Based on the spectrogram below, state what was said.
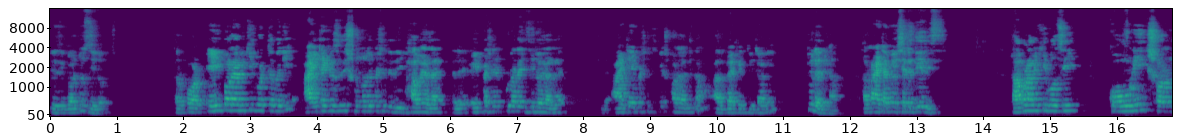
is equal to zero তারপর এই পরে আমি কি করতে পারি? আইটাকে যদি শূন্যের পাশে দিয়ে দিই, ভাগ হয়ে যায়। তাহলে এই পাশে পুরোটাই জিরো হয়ে যায়। আইটা এই পাশে থেকে সরাই দিলাম আর ব্র্যাকেট দুইটা আমি তুলে দিলাম কারণ আইটা আমি সেটা দিয়ে দিছি। তারপর আমি কি বলছি? কৌণিক সরণ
